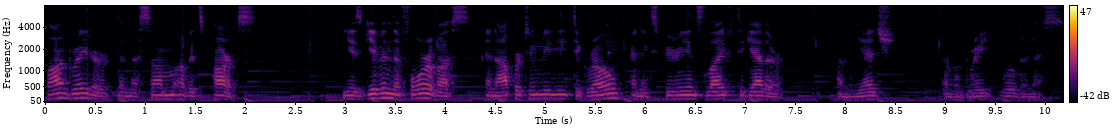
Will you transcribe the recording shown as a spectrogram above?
far greater than the sum of its parts. He has given the four of us an opportunity to grow and experience life together on the edge of a great wilderness.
